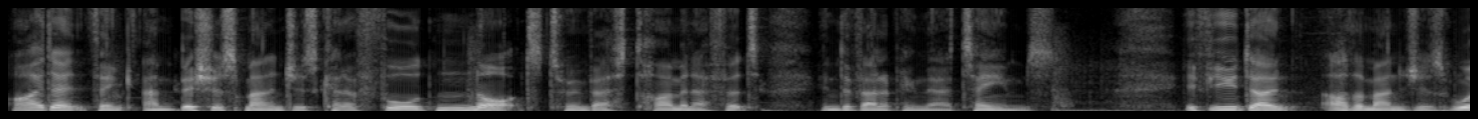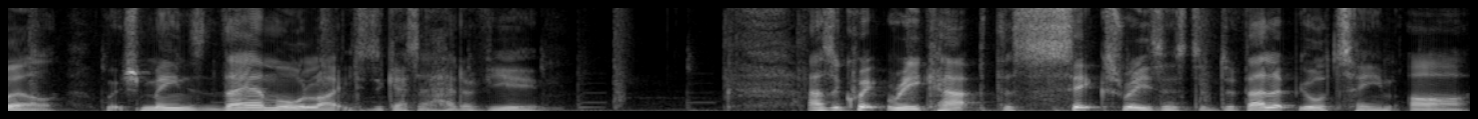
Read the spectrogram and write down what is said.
I don't think ambitious managers can afford not to invest time and effort in developing their teams. If you don't, other managers will, which means they are more likely to get ahead of you. As a quick recap, the six reasons to develop your team are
